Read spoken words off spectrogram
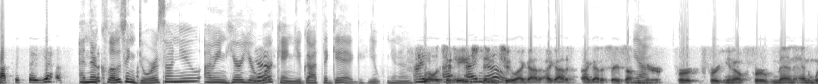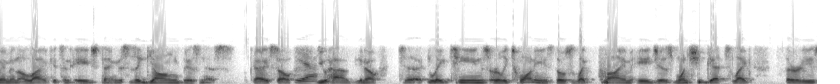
have to say yes." And they're closing doors on you. I mean, here you're Yeah. working. You got the gig. You you know. I, Well, it's an I- age I thing know. too. I got, I got, I got to say something Yeah. here for, for you know, for men and women alike. It's an age thing. This is a young business. Okay, so Yeah. you have, you know, t- late teens, early twenties. Those are like prime ages. Once you get to like thirties,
